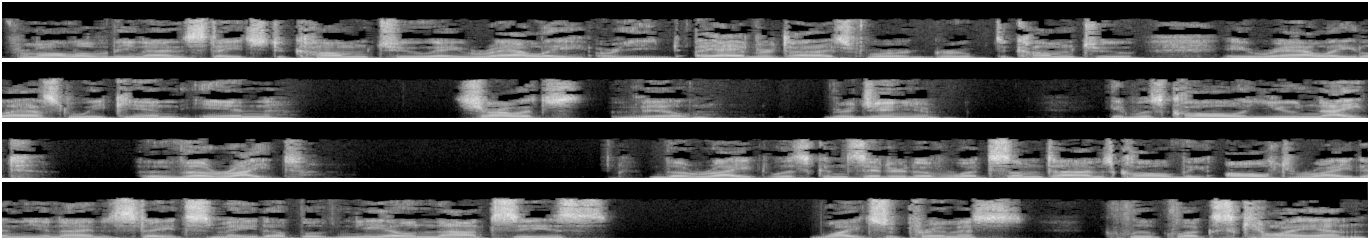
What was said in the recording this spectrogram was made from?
from all over the United States to come to a rally, or he advertised for a group to come to a rally last weekend in Charlottesville, Virginia. It was called Unite the Right. The right was considered of what's sometimes called the alt-right in the United States, made up of neo-Nazis, white supremacists, Ku Klux Klan,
